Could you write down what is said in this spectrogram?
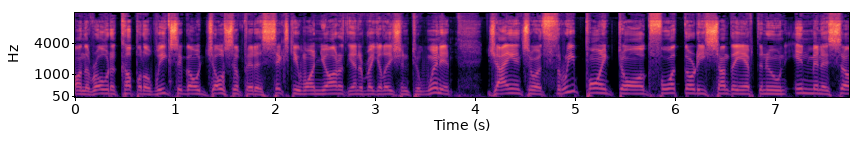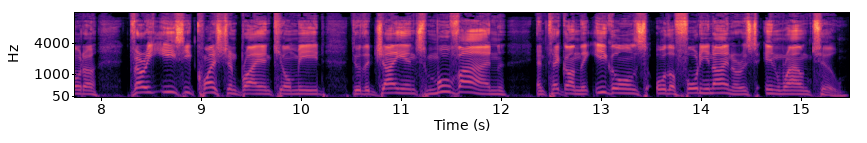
on the road a couple of weeks ago. Joseph hit a 61 yard at the end of regulation to win it. Giants are a three point dog, 4:30 Sunday afternoon in Minnesota. Very easy question, Brian Kilmeade. Do the Giants move on and take on the Eagles or the 49ers in round two?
